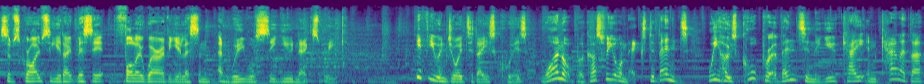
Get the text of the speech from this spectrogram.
Subscribe so you don't miss it, follow wherever you listen, and we will see you next week. If you enjoyed today's quiz, why not book us for your next event? We host corporate events in the UK and Canada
